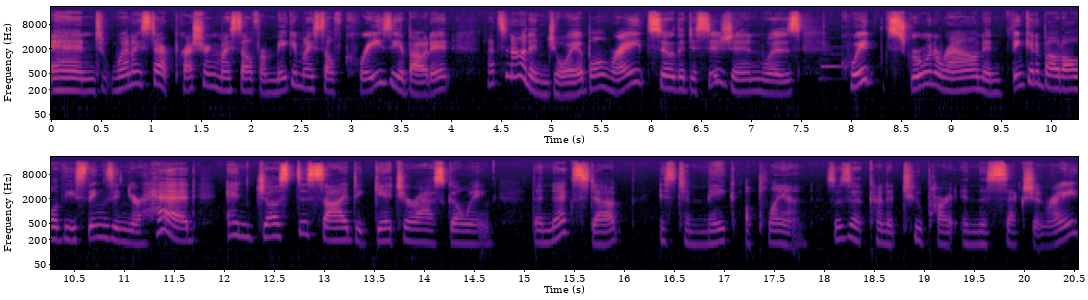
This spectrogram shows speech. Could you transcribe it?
And when I start pressuring myself or making myself crazy about it, that's not enjoyable, right? So the decision was quit screwing around and thinking about all of these things in your head and just decide to get your ass going. The next step is to make a plan. So this is a kind of two part in this section, right?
